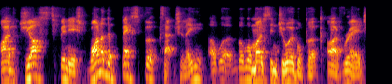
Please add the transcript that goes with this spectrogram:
I've just finished one of the best books, actually, uh, the most enjoyable book I've read,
